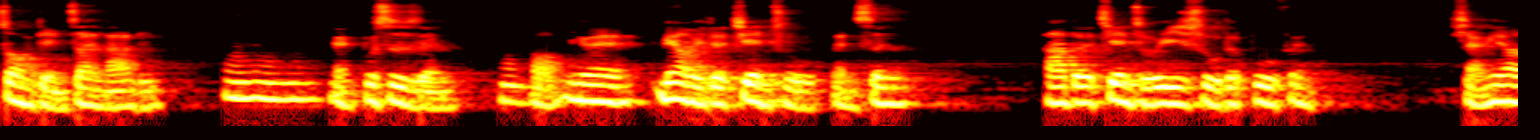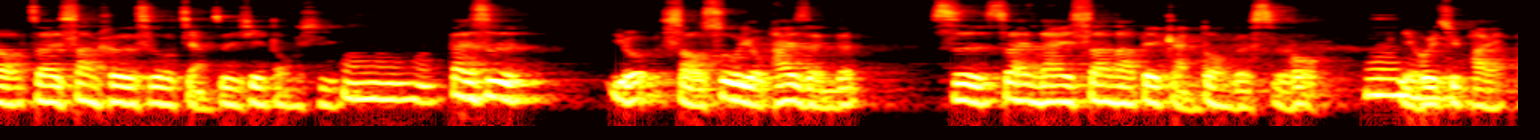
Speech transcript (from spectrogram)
重点在哪里？嗯，哎，不是人。嗯，哦，因为庙宇的建筑本身，它的建筑艺术的部分，想要在上课的时候讲这些东西。嗯，但是有少数有拍人的，是在那一刹那被感动的时候，嗯，也会去拍。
